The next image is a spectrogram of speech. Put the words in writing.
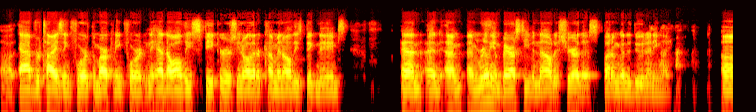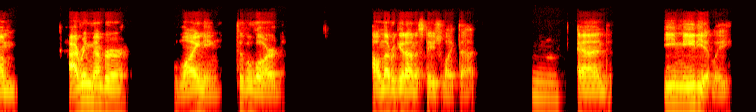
uh, advertising for it, the marketing for it, and they had all these speakers, you know, that are coming, all these big names, and and I'm I'm really embarrassed even now to share this, but I'm going to do it anyway. Um, I remember whining to the Lord, "I'll never get on a stage like that," mm. and immediately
